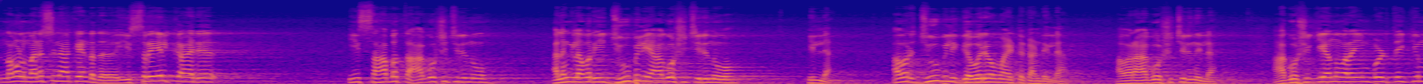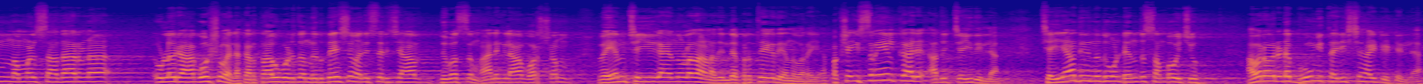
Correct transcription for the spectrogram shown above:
നമ്മൾ മനസ്സിലാക്കേണ്ടത് ഇസ്രയേൽക്കാർ ഈ സാപത്ത് ആഘോഷിച്ചിരുന്നുവോ? അല്ലെങ്കിൽ അവർ ഈ ജൂബിലി ആഘോഷിച്ചിരുന്നുവോ? ഇല്ല. അവർ ജൂബിലി ഗൗരവമായിട്ട് കണ്ടില്ല. അവർ ആഘോഷിച്ചിരുന്നില്ല. ആഘോഷിക്കുക എന്ന് പറയുമ്പോഴത്തേക്കും നമ്മൾ സാധാരണ ഉള്ള ഒരു ആഘോഷമല്ല. കർത്താവ് കൊടുത്ത നിർദ്ദേശം അനുസരിച്ച് ആ ദിവസം അല്ലെങ്കിൽ ആ വർഷം വ്യയം ചെയ്യുക എന്നുള്ളതാണ് അതിന്റെ പ്രത്യേകത എന്ന് പറയുക. പക്ഷേ ഇസ്രയേൽക്കാർ അത് ചെയ്തില്ല. ചെയ്യാതിരുന്നത് കൊണ്ട് എന്ത് സംഭവിച്ചു? അവർ അവരുടെ ഭൂമി തരിശായിട്ടിട്ടില്ല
